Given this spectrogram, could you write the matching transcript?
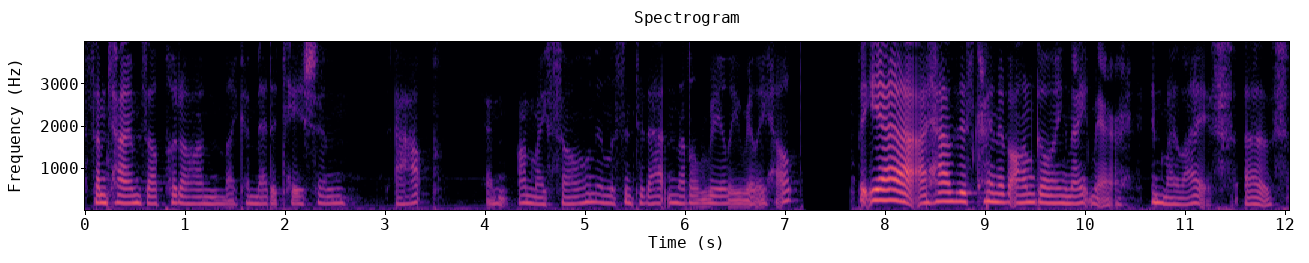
Sometimes I'll put on like a meditation app and on my phone and listen to that and that'll really really help. But yeah, I have this kind of ongoing nightmare in my life of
